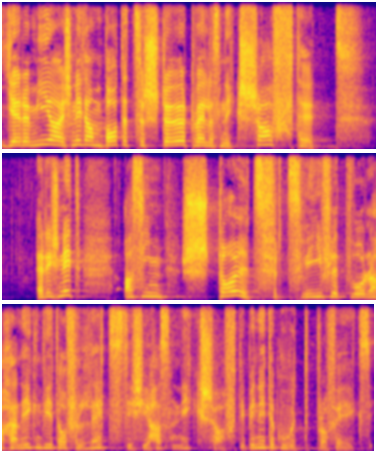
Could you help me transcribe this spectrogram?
Jeremia ist nicht am Boden zerstört, weil er es nicht geschafft hat. Er ist nicht an seinem Stolz verzweifelt, wo nachher irgendwie da verletzt ist. Ich habe es nicht geschafft. Ich bin nicht ein guter Prophet.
